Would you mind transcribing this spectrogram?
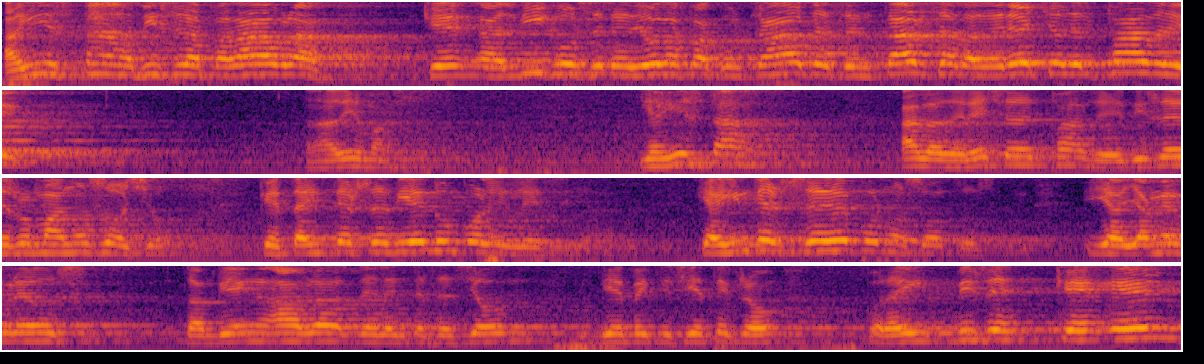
Ahí está, dice la palabra, que al Hijo se le dio la facultad de sentarse a la derecha del Padre. A nadie más. Y ahí está, a la derecha del Padre. Dice Romanos 8, que está intercediendo por la iglesia, que ahí intercede por nosotros. Y allá en Hebreos también habla de la intercesión, 10.27 creo, por ahí dice que Él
